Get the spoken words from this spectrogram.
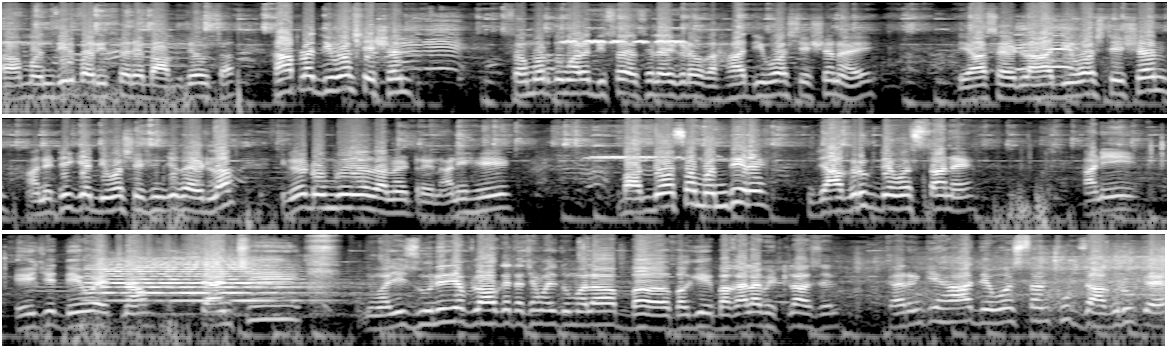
हा मंदिर परिसर आहे बागदेवचा हा आपला दिवा स्टेशन. समोर तुम्हाला दिसत असेल इकडे बघा. हा दिवा स्टेशन आहे. या साईडला हा दिवा स्टेशन आणि ठीक आहे दिवा स्टेशनच्या साईडला इकडे डोंबिवलीला जाणार ट्रेन. आणि हे बागदेवाचं मंदिर आहे. जागरूक देवस्थान आहे. आणि हे जे देव आहेत ना त्यांची माझे जुने जे ब्लॉग आहे त्याच्यामध्ये तुम्हाला ब बघी बघायला भेटला असेल. कारण की हा देवस्थान खूप जागरूक आहे.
